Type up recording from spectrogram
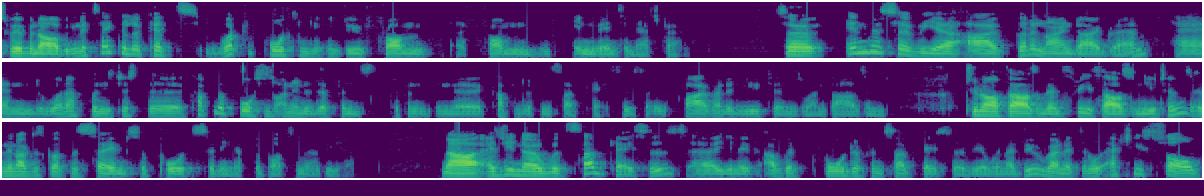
today's webinar, we're going to take a look at what reporting you can do from, from Inventor Nastran. So in this over here, I've got a line diagram, and what I've put is just a couple of forces on in a different, different in a couple of different subcases. I think 500 newtons, 1,000, 2,500, and 3,000 newtons, and then I've just got the same support sitting at the bottom over here. Now, as you know, with subcases, uh, you know, I've got four different subcases over here. When I do run it, it'll actually solve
